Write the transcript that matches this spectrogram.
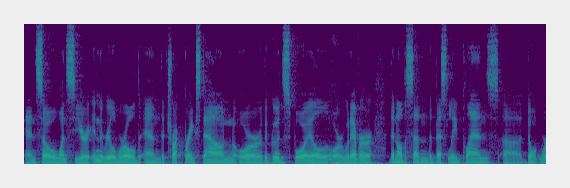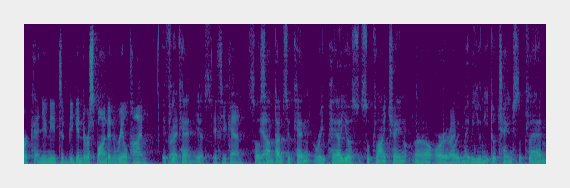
And so once you're in the real world and the truck breaks down or the goods spoil or whatever, then all of a sudden the best laid plans uh, don't work and you need to begin to respond in real time. If right? you can, yes. If you can. So yeah. sometimes you can repair your supply chain uh, or, right. or maybe you need to change the plan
